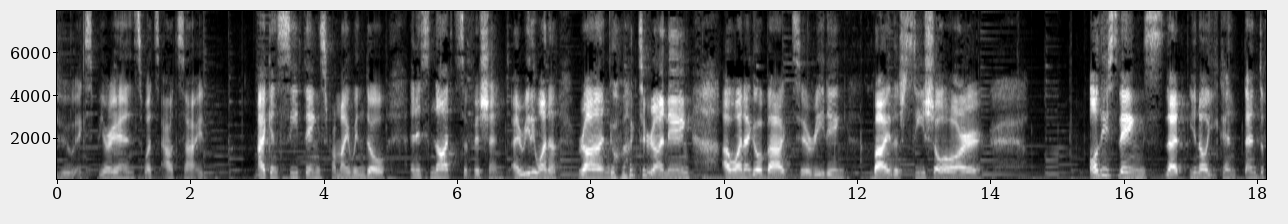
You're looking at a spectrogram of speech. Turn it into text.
to experience what's outside. I can see things from my window and it's not sufficient. I really want to run, go back to running. I want to go back to reading by the seashore. All these things that you know you can tend to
